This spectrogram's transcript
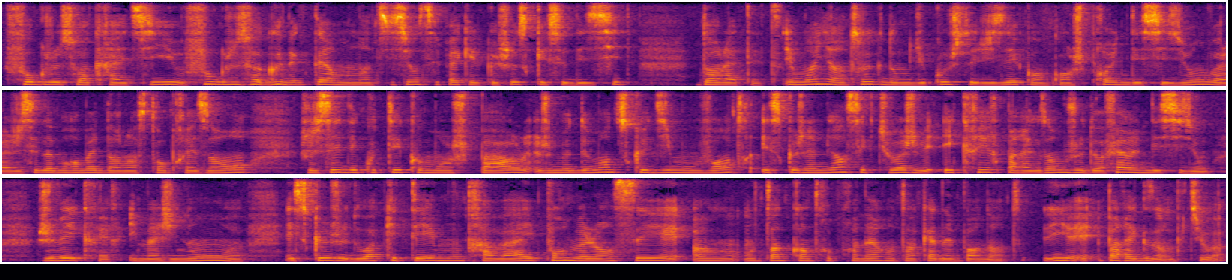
faut que je sois créative, faut que je sois connectée à mon intuition, c'est pas quelque chose qui se décide dans la tête. Et moi, il y a un truc, donc du coup, je te disais, quand, quand je prends une décision, voilà, j'essaie de me remettre dans l'instant présent, j'essaie d'écouter comment je parle, je me demande ce que dit mon ventre, et ce que j'aime bien, c'est que tu vois, je vais écrire, par exemple, je dois faire une décision. Je vais écrire, imaginons, euh, est-ce que je dois quitter mon travail pour me lancer en, tant qu'entrepreneur, en tant qu'indépendante? Par exemple, tu vois.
